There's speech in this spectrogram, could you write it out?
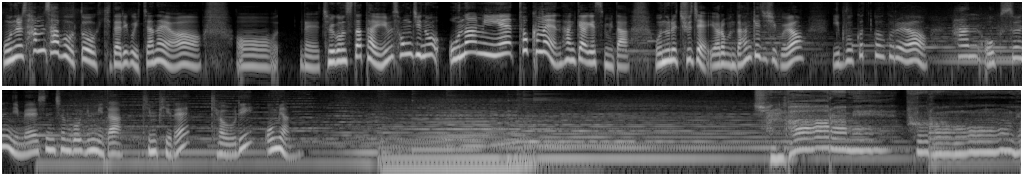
오늘 3, 4부 또 기다리고 있잖아요. 어, 네, 즐거운 스타타임 송진우 오나미의 토크맨 함께 하겠습니다. 오늘의 주제 여러분도 함께 해주시고요. 2부 끝곡으로요. 한옥순님의 신청곡입니다. 김필의 겨울이 오면 찬 바람이 불어오면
